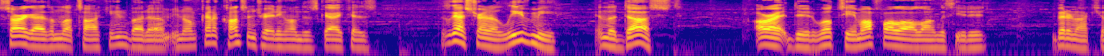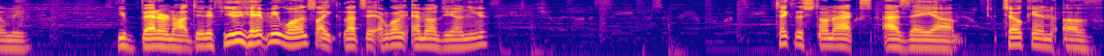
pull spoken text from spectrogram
Sorry guys, I'm not talking, but um, you know, I'm kind of concentrating on this guy because this guy's trying to leave me in the dust. All right, dude. Well, team, I'll follow along with you, dude. You better not kill me. You better not, dude. If you hit me once, like, that's it. I'm going MLG on you. Take this stone axe as a um, token of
